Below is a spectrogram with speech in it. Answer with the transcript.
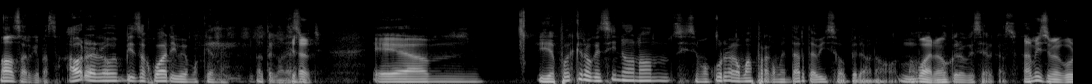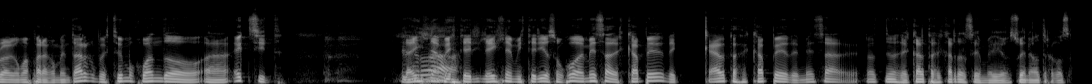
Vamos a ver qué pasa. Ahora lo empiezo a jugar y vemos qué onda. No tengo la Claro. Switch. Eh, um, y después creo que sí, no, no. Si se me ocurre algo más para comentar, te aviso, pero no, no, Bueno. no creo que sea el caso. A mí se me ocurre algo más para comentar. Pues estuvimos jugando a Exit. La isla, la isla misteriosa, un juego de mesa de escape, de cartas de escape, de mesa. No, no es de cartas de cartas, es medio, suena a otra cosa.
